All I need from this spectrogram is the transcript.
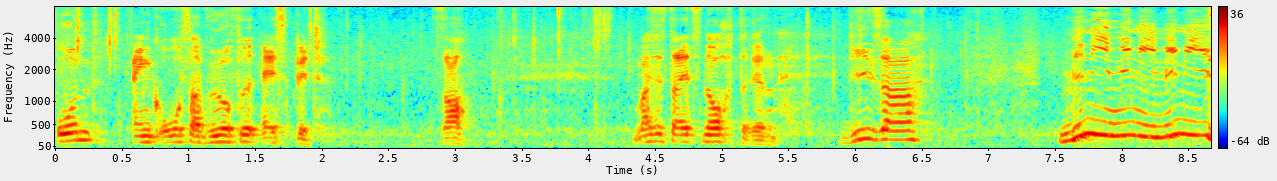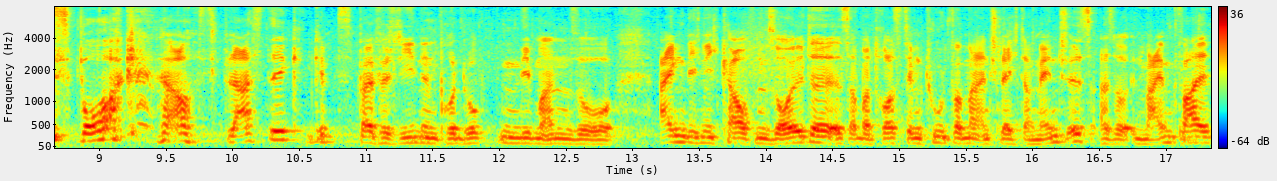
und ein großer Würfel Esbit. So, was ist da jetzt noch drin? Dieser Mini, Mini, Mini Spork aus Plastik gibt es bei verschiedenen Produkten, die man so eigentlich nicht kaufen sollte, es aber trotzdem tut, wenn man ein schlechter Mensch ist. Also in meinem Fall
